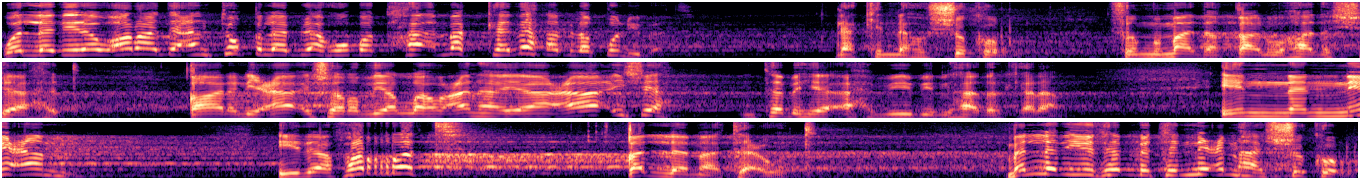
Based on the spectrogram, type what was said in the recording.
والذي لو أراد أن تقلب له بطحاء مكة ذهب لقلبت لكنه الشكر ثم ماذا قال وهذا الشاهد؟ قال لعائشة رضي الله عنها يا عائشة انتبه يا أحبيبي لهذا الكلام. إن النعم إذا فرت قل ما تعود. ما الذي يثبت النعمة الشكر.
